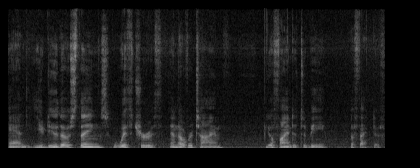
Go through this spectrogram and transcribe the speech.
And you do those things with truth, and over time, you'll find it to be effective.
